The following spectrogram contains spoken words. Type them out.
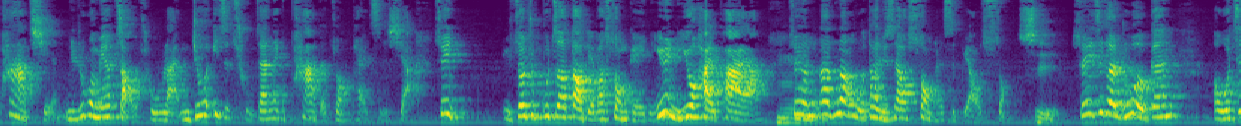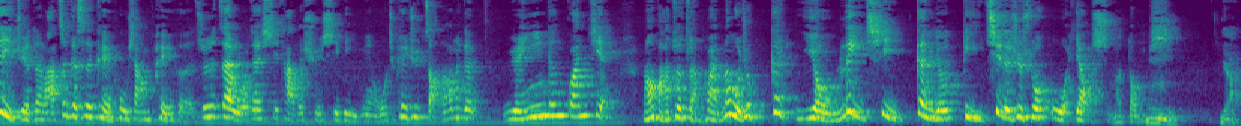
怕钱？你如果没有找出来，你就会一直处在那个怕的状态之下，所以宇宙就不知道到底要不要送给你，因为你又害怕呀、啊。嗯、所以那那我到底是要送还是不要送？是。所以这个如果跟呃我自己觉得啦，这个是可以互相配合的，就是在我在西塔的学习里面，我就可以去找到那个原因跟关键，然后把它做转换，那我就更有力气、更有底气的去说我要什么东西。嗯，呀，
